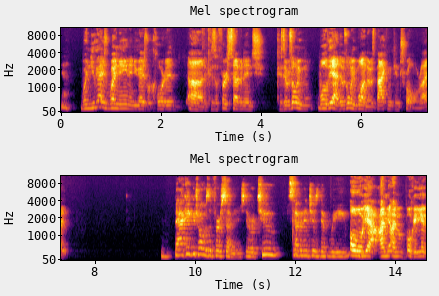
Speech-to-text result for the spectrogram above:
yeah. When you guys went in and you guys recorded, uh, because the first seven inch, because there was only, well, yeah, there was only one. There was back in control, right? Back in control was the first seven inch. There were two seven inches that we. Oh, yeah. I mean, I'm okay. Yeah,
